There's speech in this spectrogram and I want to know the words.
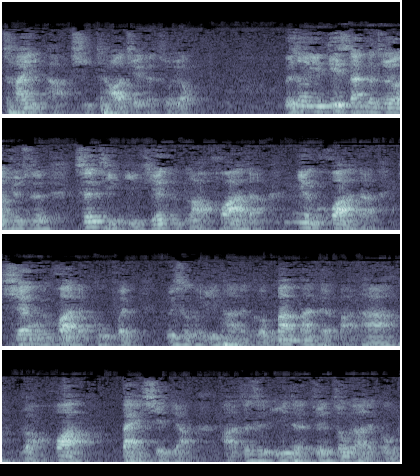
参与啊，起调节的作用。维生素 E 第三个作用就是身体已经老化的、硬化的、纤维化的部分，维生素 E 它能够慢慢的把它软化、代谢掉啊，这是 E 的最重要的功能。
